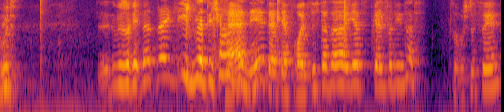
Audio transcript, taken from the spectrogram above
Gut. Ich würde dich hassen. Hä, nee, der, der freut sich, dass er jetzt Geld verdient hat. So musst du es sehen.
